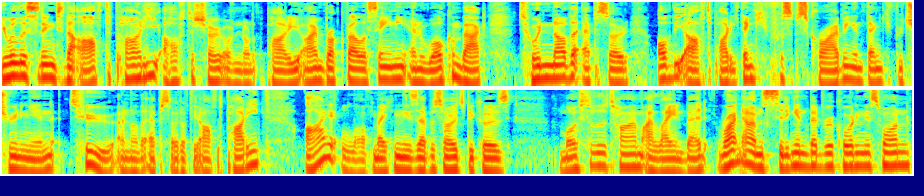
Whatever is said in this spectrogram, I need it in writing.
You are listening to the After Party After Show of Not at the Party. I'm Brock Valesini, and welcome back to another episode of the After Party. Thank you for subscribing and thank you for tuning in to another episode of the After Party. I love making these episodes because most of the time I lay in bed. Right now I'm sitting in bed recording this one,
